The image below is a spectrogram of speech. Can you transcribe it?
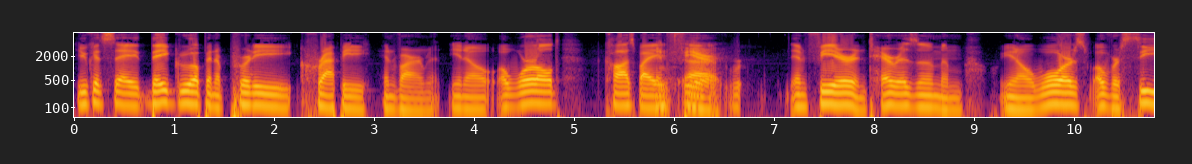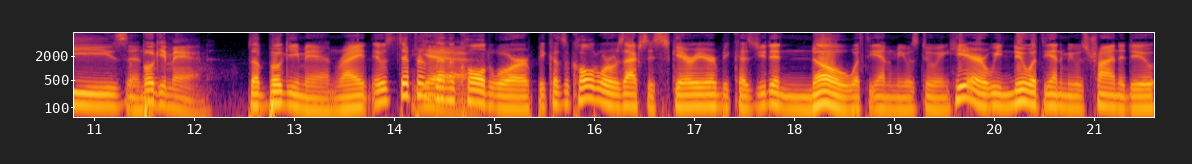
you could say they grew up in a pretty crappy environment. You know, a world caused by In fear. uh, and fear and terrorism and you know wars overseas and Boogeyman. the boogeyman, right? It was different than the Cold War because the Cold War was actually scarier because you didn't know what the enemy was doing. Here, we knew what the enemy was trying to do.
